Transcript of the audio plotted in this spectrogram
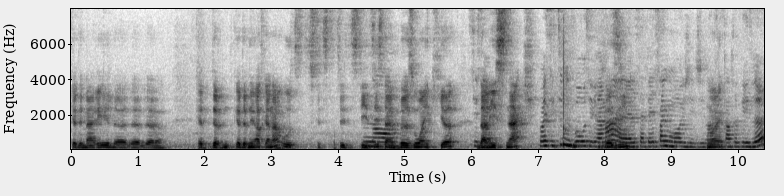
que démarrer le, le, le- que, de, que devenir entraîneur? Ou tu t'es dit c'est un besoin qu'il y a dans ça. les snacks? Ouais, c'est tout nouveau. C'est vraiment. Euh, ça fait cinq mois que j'ai j'ai lancé Ouais. cette entreprise-là.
